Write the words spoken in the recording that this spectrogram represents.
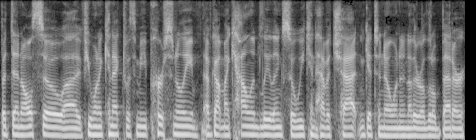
But then also, uh, if you want to connect with me personally, I've got my Calendly link so we can have a chat and get to know one another a little better.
